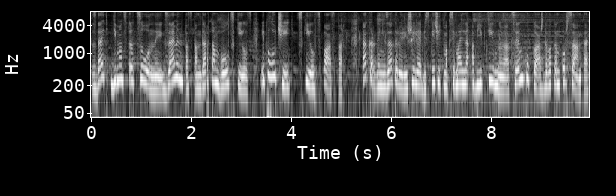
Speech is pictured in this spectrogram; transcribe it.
сдать демонстрационный экзамен по стандартам WorldSkills Skills и получить Skills паспорт. Так организаторы решили обеспечить максимально объективную оценку каждого конкурсанта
